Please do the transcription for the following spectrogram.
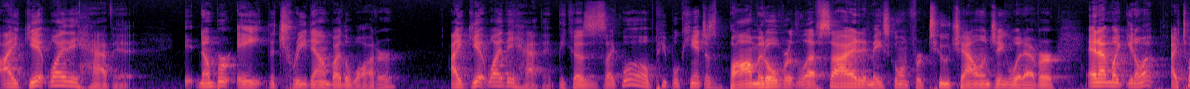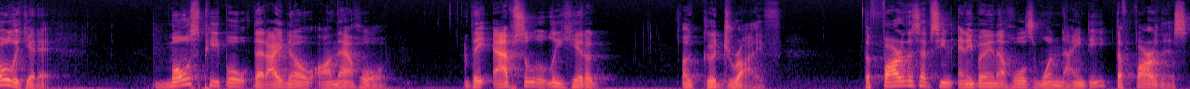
I get why they have it. it. Number eight, the tree down by the water. I get why they have it because it's like, well, people can't just bomb it over the left side. It makes going for two challenging, whatever. And I'm like, you know what? I totally get it. Most people that I know on that hole, they absolutely hit a a good drive. The farthest I've seen anybody in that hole is 190. The farthest.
